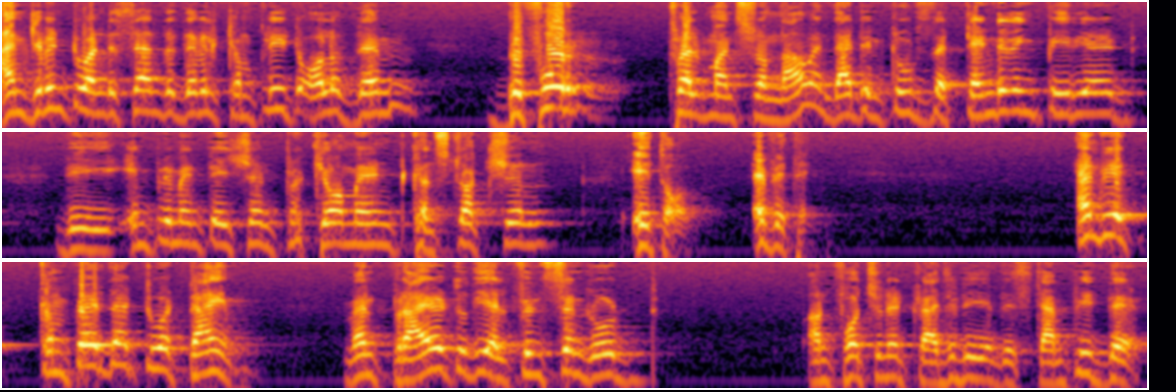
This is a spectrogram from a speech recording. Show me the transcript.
I'm given to understand that they will complete all of them before 12 months from now, and that includes the tendering period, the implementation, procurement, construction, it all, everything. And we compare that to a time when prior to the Elphinstone Road unfortunate tragedy and the stampede there,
